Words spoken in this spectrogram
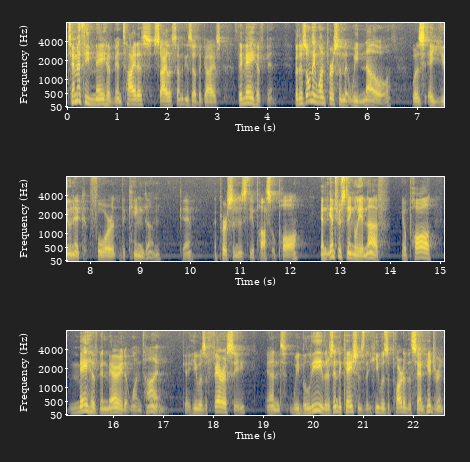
Timothy may have been, Titus, Silas, some of these other guys, they may have been. But there's only one person that we know was a eunuch for the kingdom, okay? That person is the Apostle Paul. And interestingly enough, you know, Paul may have been married at one time. Okay? He was a Pharisee, and we believe there's indications that he was a part of the Sanhedrin.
